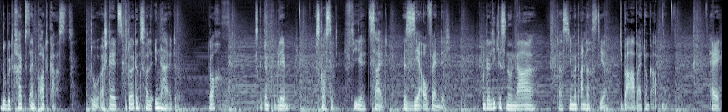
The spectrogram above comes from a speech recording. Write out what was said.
Du betreibst einen Podcast. Du erstellst bedeutungsvolle Inhalte. Doch, es gibt ein Problem. Es kostet viel Zeit. Es ist sehr aufwendig. Und da liegt es nun nahe, dass jemand anderes dir die Bearbeitung abnimmt. Hey,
